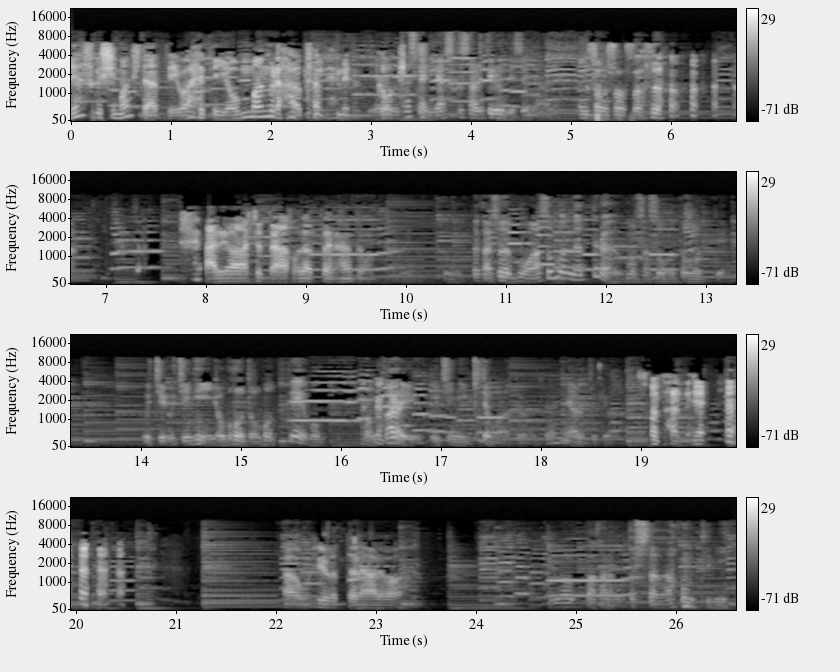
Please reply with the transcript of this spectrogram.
安くしましたって言われて4万ぐらい払ったんだよね。確かに安くされてるんですよねあれそうそうそうそう。あれはちょっとアホだったなと思って。だからそれもう遊ぶんだったらもう誘おうと思ってうちうちに呼ぼうと思ってもう今度からうちに来てもらってるんですよねやるときはそうだね。あ、面白かったね、あれは。これはバカなことしたな本当に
